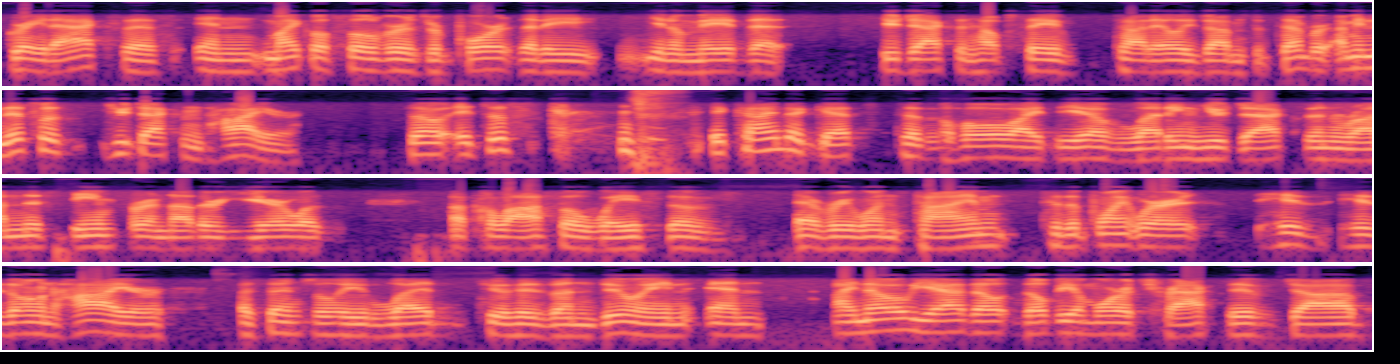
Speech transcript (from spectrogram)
great access. In Michael Silver's report that he you know made that Hue Jackson helped save Todd Haley's job in September. I mean, this was Hue Jackson's hire, so it just it kind of gets to the whole idea of letting Hue Jackson run this team for another year was a colossal waste of everyone's time to the point where his his own hire essentially led to his undoing. And I know, yeah, there'll there'll be a more attractive job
